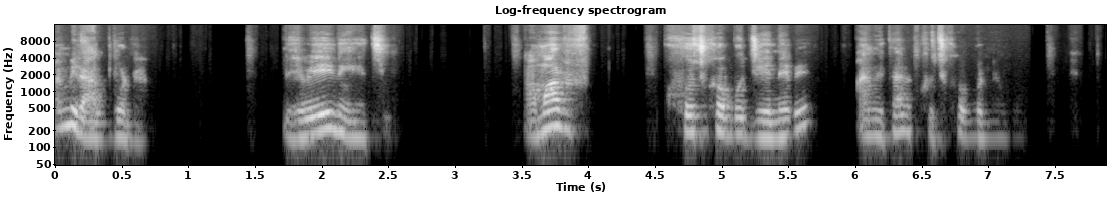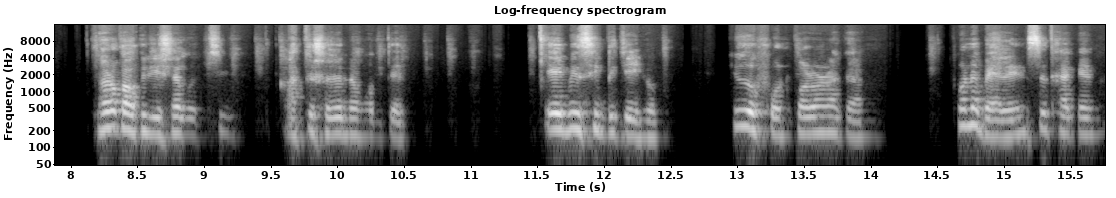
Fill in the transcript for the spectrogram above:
আমি রাখব না। ভেবেই নিয়েছি। আমার খোঁজ খবর যে নেবে, আমি তার খোঁজ খবর নেব। ধরো কাউকে জিজ্ঞাসা করছি আত্মীয় স্বজনের মধ্যে এবিসিডি যেই হোক। কেউ ফোন করো না কেন? ফোনে ব্যালেন্সে থাকে না।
